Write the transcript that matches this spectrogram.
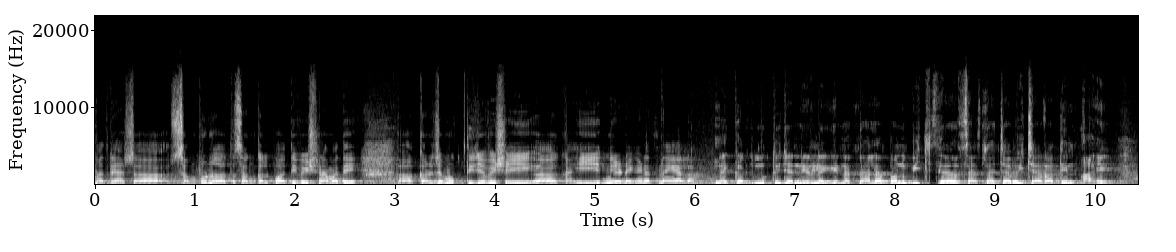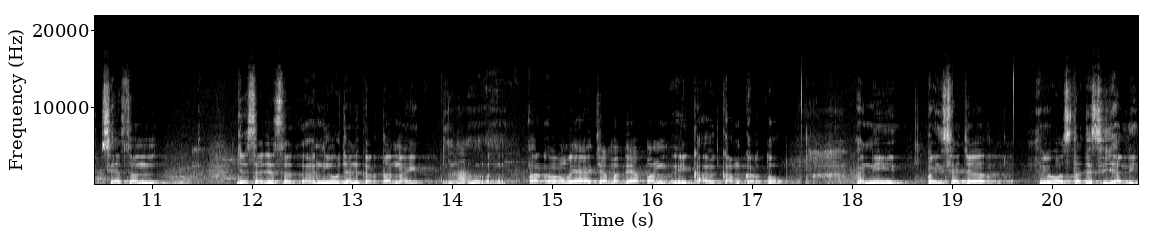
मात्र ह्या संपूर्ण अर्थसंकल्प अधिवेशनामध्ये कर्जमुक्तीच्या विषयी काही निर्णय घेण्यात नाही आला. नाही कर्जमुक्तीचा निर्णय घेण्यात नाही आला पण विच शासनाच्या विचाराधीन आहे. शासन जसं जसं नियोजन करताना एक याच्यामध्ये आपण एक काम करतो. आणि पैशाचं व्यवस्था जशी झाली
